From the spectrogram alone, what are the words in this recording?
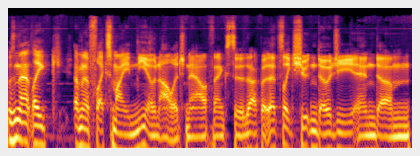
Wasn't that like I'm gonna flex my Neo knowledge now, thanks to the doc, but that's like Shuten Doji and um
